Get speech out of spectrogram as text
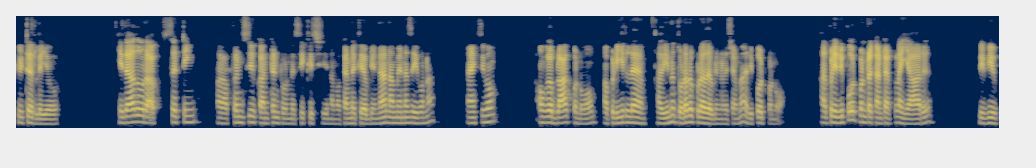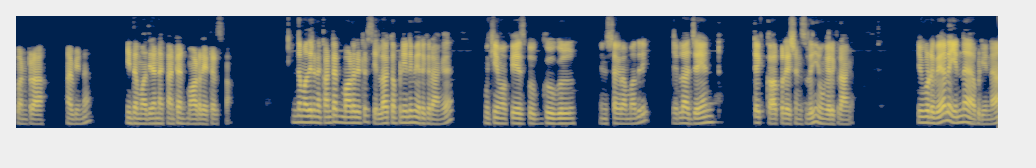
ட்விட்டர்லேயோ ஏதாவது ஒரு அப்செட்டிங் ஒரு அஃபென்சிவ் கண்டென்ட் ஒன்று சிக்கிச்சு நம்ம கண்ணுக்கு அப்படின்னா நம்ம என்ன செய்வோம்னா மேக்ஸிமம் அவங்கள பிளாக் பண்ணுவோம். அப்படி இல்லை அது இன்னும் தொடரக்கூடாது அப்படின்னு நினச்சோம்னா ரிப்போர்ட் பண்ணுவோம். அப்படி ரிப்போர்ட் பண்ணுற கண்டென்ட்லாம் யார்? ரிவ்யூ பண்ணுறா அப்படின்னா இந்த மாதிரியான கண்டென்ட் மாடரேட்டர்ஸ் தான். இந்த மாதிரியான கண்டென்ட் மாடரேட்டர்ஸ் எல்லா கம்பெனிலையுமே இருக்கிறாங்க. முக்கியமாக ஃபேஸ்புக் கூகுள் இன்ஸ்டாகிராம் மாதிரி எல்லா ஜெயண்ட் டெக் கார்பரேஷன்ஸ்லையும் இவங்க இருக்கிறாங்க. இவங்களோட வேலை என்ன அப்படின்னா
